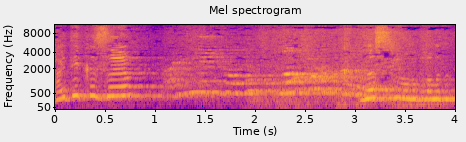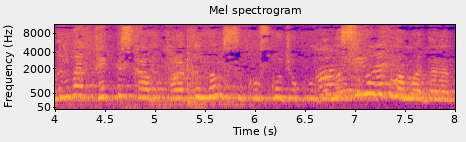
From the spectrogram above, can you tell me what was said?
Hadi kızım. Nasıl yolu bulamadın? Irmak tek biz kaldık farkında mısın koskoca okulda? Nasıl yolu bulamadın?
